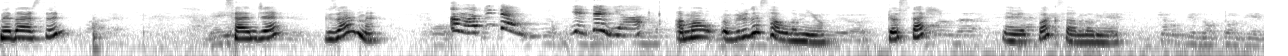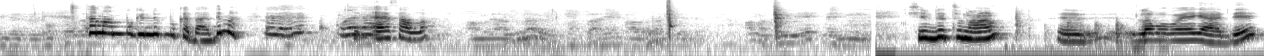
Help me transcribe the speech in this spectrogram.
Ne dersin? Sence? Güzel mi? Ama bir tane yeter ya. Ama öbürü de sallanıyor. Göster. Evet bak sallanıyor. Tamam bugünlük bu kadar değil mi? El salla. Şimdi Tuna e, lavaboya geldi.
